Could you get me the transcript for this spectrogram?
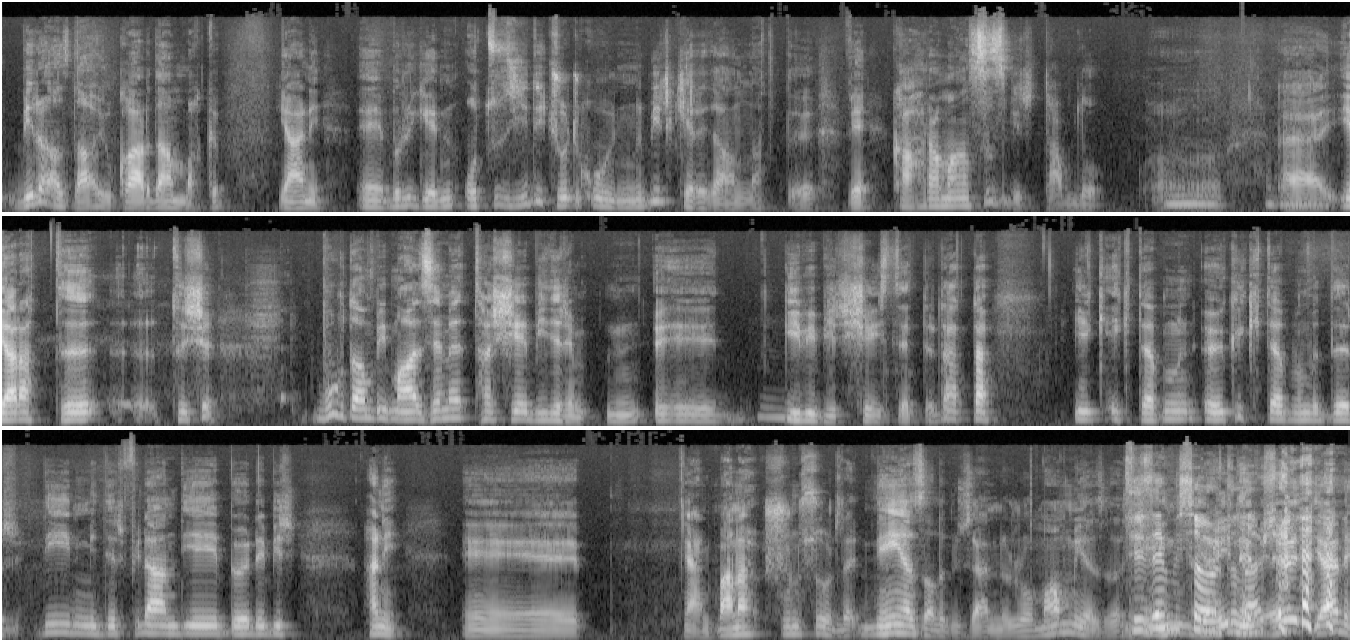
Biraz daha yukarıdan bakıp yani e, Brügger'in 37 çocuk oyununu bir kere de anlattığı ve kahramansız bir tablo e, e, yarattığı e, tışı buradan bir malzeme taşıyabilirim e, gibi bir şey hissettirdi. Hatta ilk kitabımın öykü kitabı mıdır değil midir filan diye böyle bir hani e, yani bana şunu sordular. Ne yazalım üzerine? Roman mı yazalım? Size Şimdi mi sordular? Yayın, evet yani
